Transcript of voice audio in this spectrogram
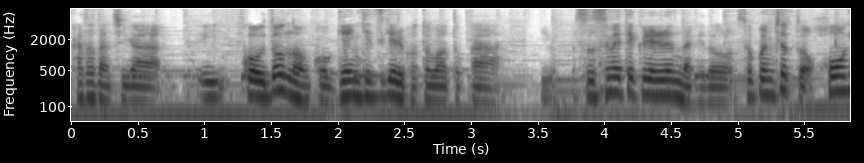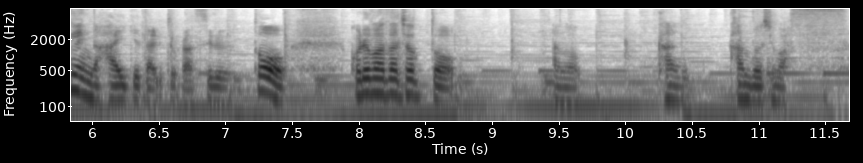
方たちがこうどんどんこう元気づける言葉とか進めてくれるんだけどそこにちょっと方言が入ってたりとかするとこれまたちょっとあの感動します。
